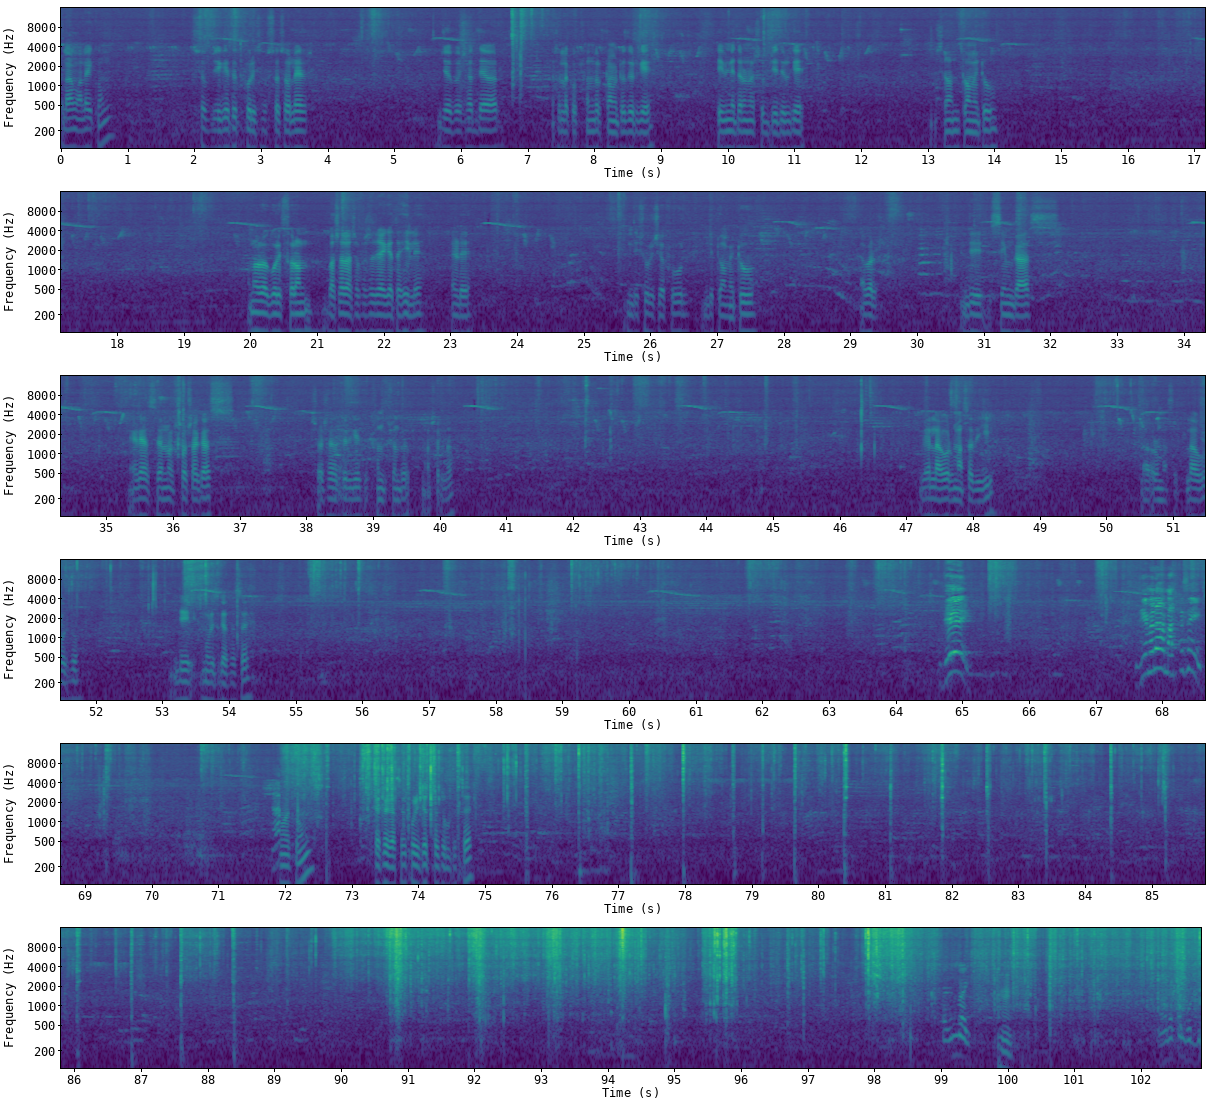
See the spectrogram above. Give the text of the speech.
আসসালামু আলাইকুম। সবজি ক্ষেত্রে পরিচর্যা চলের জৈব সার দেওয়ার আসলে খুব সুন্দর, টমেটো দুর্গে, বিভিন্ন ধরনের সবজি দুর্গে যেমন টমেটো। ওনারা বাসার আশেপাশে জায়গাতে হিলে এড়ে সরিষা ফুল টমেটো, আবার সিম গাছ। এটা আছে আমার শশা গাছ। শশা দিকে খুব সুন্দর সুন্দর মাসাল্লাহ লাউর মাছা দিই। লাউর মাছ, লাউ দি মরিচ গাছ আছে। দে জি ম্যাডাম আসতেছি আসসালামাইকুম গাছের পরিচর্যা চলতেছে হুম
